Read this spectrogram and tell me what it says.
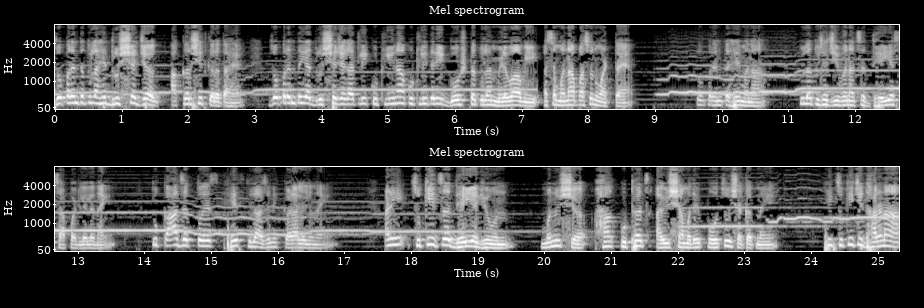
जोपर्यंत तुला हे दृश्य जग आकर्षित करत आहे जोपर्यंत या दृश्य जगातली कुठली ना कुठली तरी गोष्ट तुला मिळवावी असं मनापासून वाटतंय तोपर्यंत हे म्हणा तुला तुझ्या जीवनाचं ध्येय सापडलेलं नाही. तू का जगतोयस हेच तुला अजूनही कळालेलं नाही. आणि चुकीचं ध्येय घेऊन मनुष्य हा कुठंच आयुष्यामध्ये पोहोचू शकत नाही. ही चुकीची धारणा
